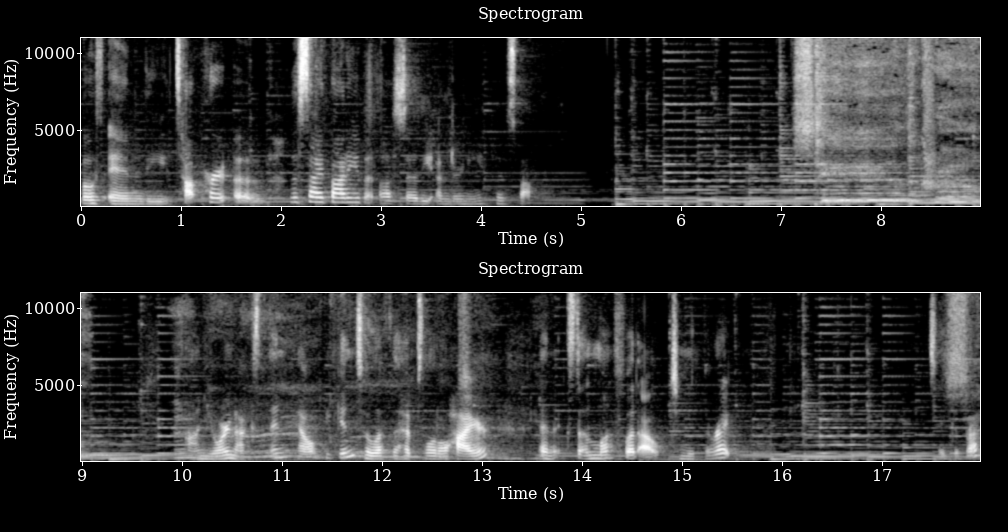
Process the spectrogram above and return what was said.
both in the top part of the side body, but also the underneath as well. On your next inhale, begin to lift the hips a little higher and extend left foot out to meet the right. Take a breath.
